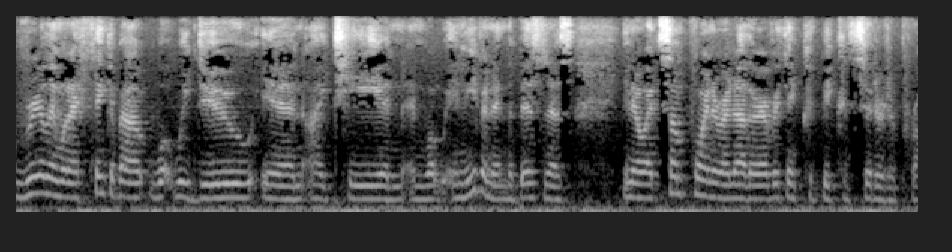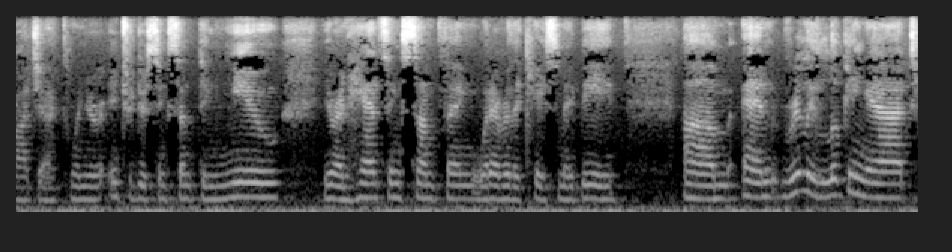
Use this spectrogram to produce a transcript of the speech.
really, when I think about what we do in IT and, and what we, and even in the business, you know, at some point or another, everything could be considered a project. When you're introducing something new, you're enhancing something, whatever the case may be, um, and really looking at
